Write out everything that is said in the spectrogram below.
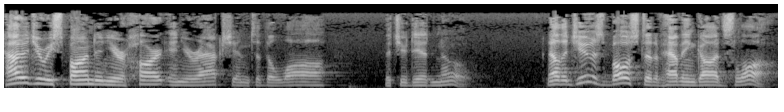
How did you respond in your heart and your action to the law that you did know? Now, the Jews boasted of having God's law.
